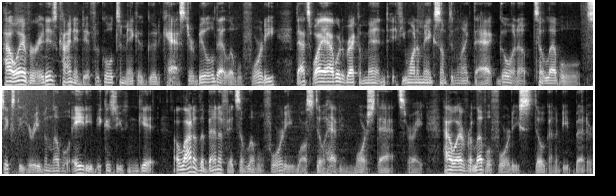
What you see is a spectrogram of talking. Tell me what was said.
However, it is kind of difficult to make a good caster build at level 40. That's why I would recommend, if you want to make something like that, going up to level 60 or even level 80 because you can get a lot of the benefits of level 40 while still having more stats, right? However, level 40 is still going to be better.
